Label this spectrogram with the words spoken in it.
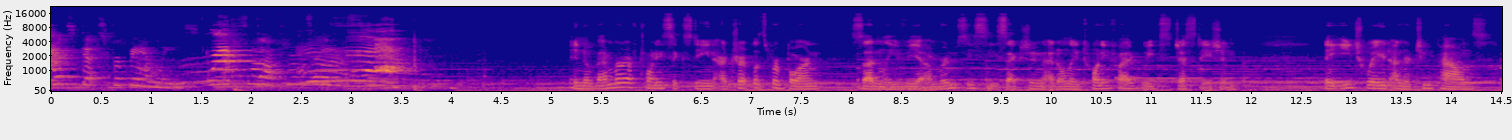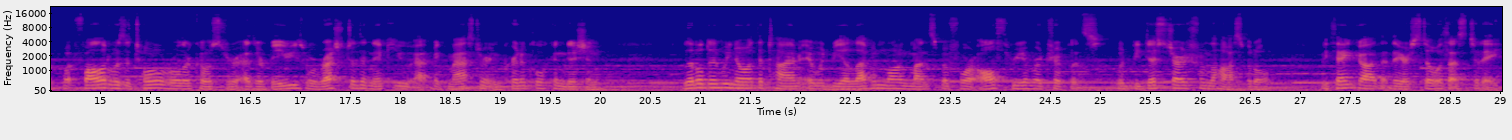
Footsteps for Families. In November of 2016, our triplets were born suddenly via emergency C section at only 25 weeks gestation. They each weighed under 2 pounds. What followed was a total roller coaster as our babies were rushed to the NICU at McMaster in critical condition. Little did we know at the time it would be 11 long months before all three of our triplets would be discharged from the hospital. We thank God that they are still with us today.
